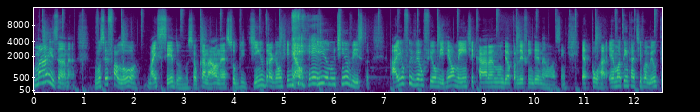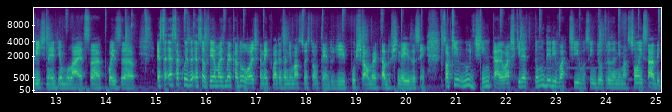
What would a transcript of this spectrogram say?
Mas, Ana, você falou mais cedo no seu canal, né, sobre Dinho Dragão Genial. e eu não tinha visto. Aí eu fui ver o filme e realmente, cara, não deu para defender, não, assim. É, porra, é uma tentativa meio triste, né, de emular essa coisa essa, essa coisa, essa veia mais mercadológica, né, que várias animações estão tendo de puxar o mercado chinês, assim. Só que no Jin, cara, eu acho que ele é tão derivativo, assim, de outras animações, sabe?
